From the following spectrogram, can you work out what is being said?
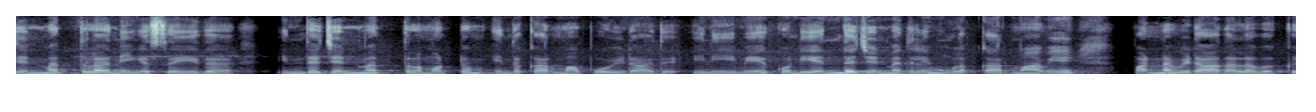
ஜென்மத்தில் நீங்கள் செய்த இந்த ஜென்மத்தில் மட்டும் இந்த கர்மா போயிடாது. இனி மேற்கொண்டு எந்த ஜென்மத்திலையும் உங்களை கர்மாவே பண்ண விடாத அளவுக்கு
